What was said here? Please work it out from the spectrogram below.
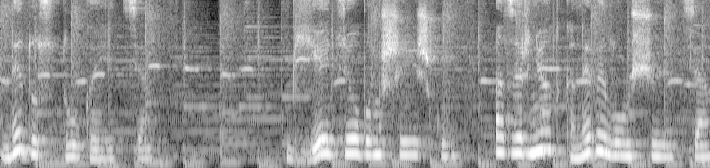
не достукається. Б'є дзьобом шишку, а зернятка не вилущуються.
